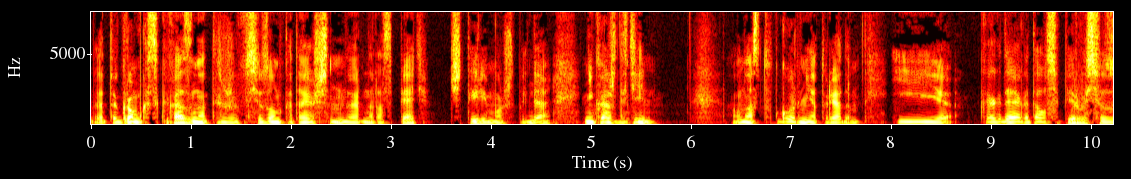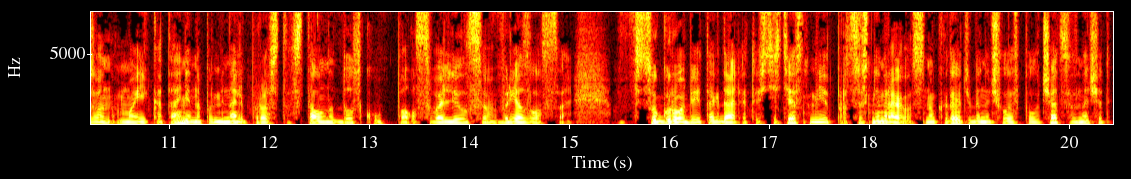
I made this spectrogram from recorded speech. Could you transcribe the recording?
это громко сказано. Ты же в сезон катаешься, наверное, раз пять, четыре, может быть, да? Не каждый день. У нас тут гор нету рядом. И когда я катался первый сезон, мои катания напоминали просто встал на доску, упал, свалился, врезался в сугробе и так далее. То есть, естественно, мне этот процесс не нравился. Но когда у тебя началось получаться, значит,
